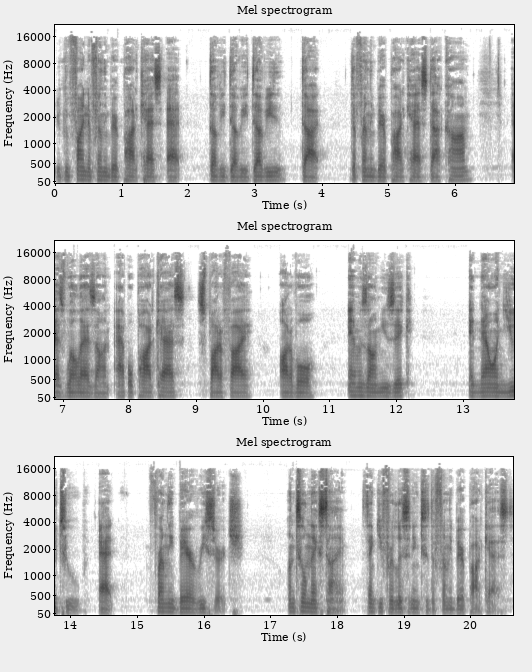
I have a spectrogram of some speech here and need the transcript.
You can find the Friendly Bear Podcast at www.thefriendlybearpodcast.com as well as on Apple Podcasts, Spotify, Audible, Amazon Music, and now on YouTube at Friendly Bear Research. Until next time, thank you for listening to the Friendly Bear Podcast.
